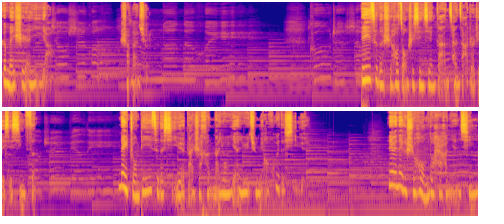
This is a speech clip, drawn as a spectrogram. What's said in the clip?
跟没事人一样上班去了。第一次的时候，总是新鲜感掺杂着这些兴奋，那种第一次的喜悦感是很难用言语去描绘的喜悦，因为那个时候我们都还很年轻，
